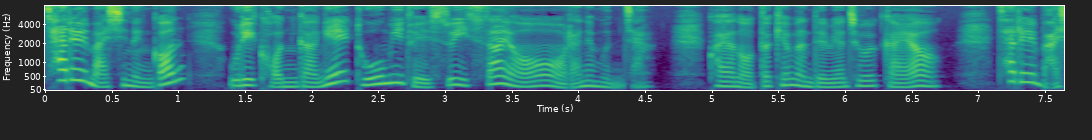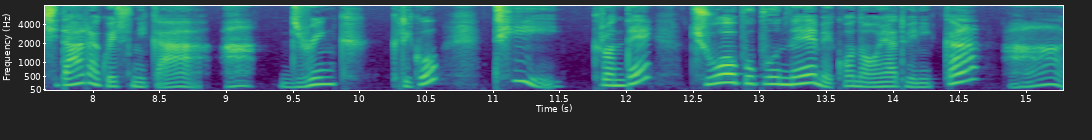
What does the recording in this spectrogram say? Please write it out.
차를 마시는 건 우리 건강에 도움이 될 수 있어요. 라는 문장. 과연 어떻게 만들면 좋을까요? 차를 마시다 라고 했으니까, 아, drink. 그리고 tea. 그런데 주어 부분에 메꿔 넣어야 되니까 아,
